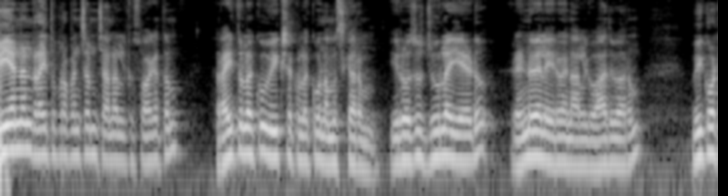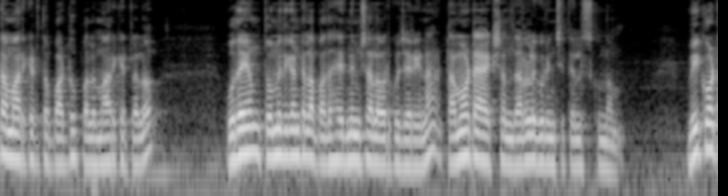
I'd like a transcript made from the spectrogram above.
పిఎన్ఎన్ రైతు ప్రపంచం ఛానల్కు స్వాగతం. రైతులకు వీక్షకులకు నమస్కారం. ఈరోజు జూలై ఏడు రెండు వేల ఇరవై నాలుగు ఆదివారం వికోటా మార్కెట్తో పాటు పలు మార్కెట్లలో ఉదయం తొమ్మిది గంటల పదహైదు నిమిషాల వరకు జరిగిన టమోటా యాక్షన్ ధరల గురించి తెలుసుకుందాం. వికోట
